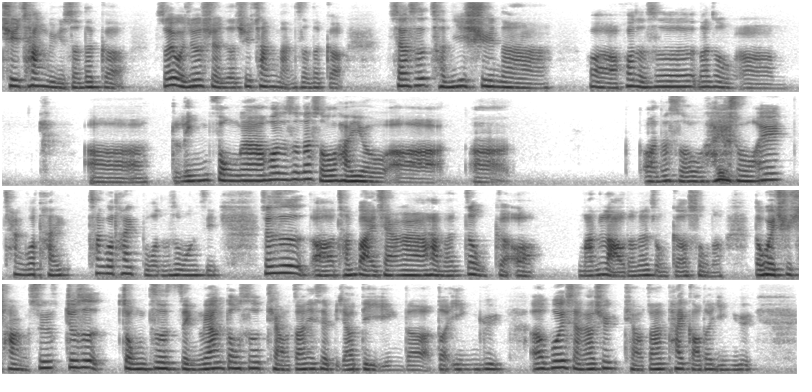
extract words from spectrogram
去唱女生的歌，所以我就选择去唱男生的歌，像是陈奕迅啊，呃，或者是那种呃呃林峰啊，或者是那时候还有呃呃呃那时候还有什么哎，唱过太唱过太多，真是忘记，就是呃陈百强啊他们这种歌哦。蛮老的那种歌手呢，都会去唱，所以就是总之尽量都是挑战一些比较低音的的音域，而不会想要去挑战太高的音域。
